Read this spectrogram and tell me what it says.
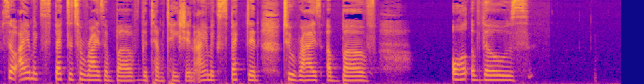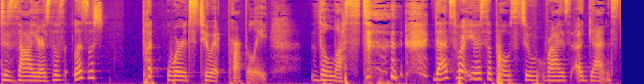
So I am expected to rise above the temptation. I am expected to rise above all of those desires. Those let's just put words to it properly. The lust. That's what you're supposed to rise against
